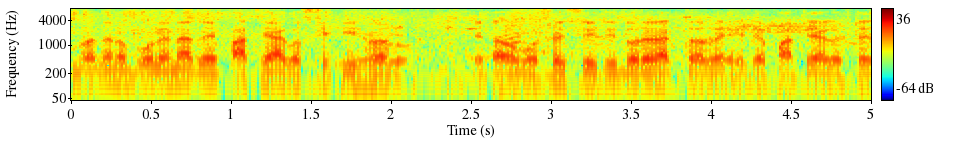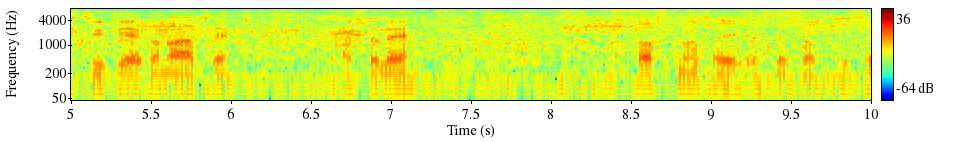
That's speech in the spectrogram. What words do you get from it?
আমরা যেন বলে না যে পাঁচই আগস্টে কী হলো, এটা অবশ্যই স্মৃতি ধরে রাখতে হবে। এই যে পাঁচই আগস্টের স্মৃতি এখনও আছে। আসলে তছনছ হয়ে গেছে সব কিছু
